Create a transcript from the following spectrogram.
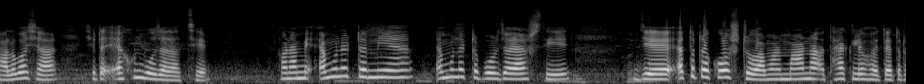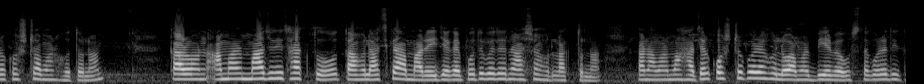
ভালোবাসা, সেটা এখন বোঝা যাচ্ছে। কারণ আমি এমন একটা মেয়ে, এমন একটা পর্যায়ে আসছি যে এতটা কষ্ট আমার মা না থাকলে হয়তো এতটা কষ্ট আমার হতো না। কারণ আমার মা যদি থাকতো, তাহলে আজকে আমার এই জায়গায় প্রতিবেদনে আসা লাগতো না। কারণ আমার মা হাজার কষ্ট করে হলেও আমার বিয়ের ব্যবস্থা করে দিত।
